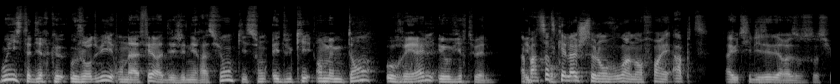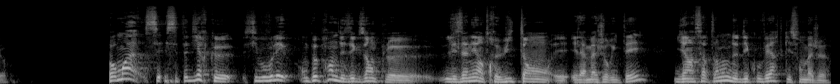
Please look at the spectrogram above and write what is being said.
Oui, c'est-à-dire qu'aujourd'hui, on a affaire à des générations qui sont éduquées en même temps au réel et au virtuel. À partir de quel âge, selon vous, un enfant est apte à utiliser des réseaux sociaux? Pour moi, c'est-à-dire que, si vous voulez, on peut prendre des exemples, les années entre 8 ans et, la majorité, il y a un certain nombre de découvertes qui sont majeures.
